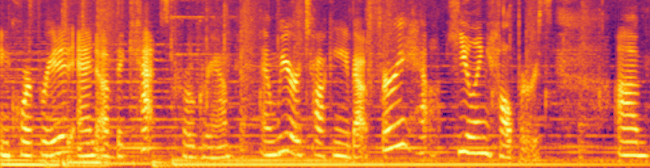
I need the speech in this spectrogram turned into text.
Incorporated and of the CATS program. And we are talking about furry he- healing helpers. Um,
